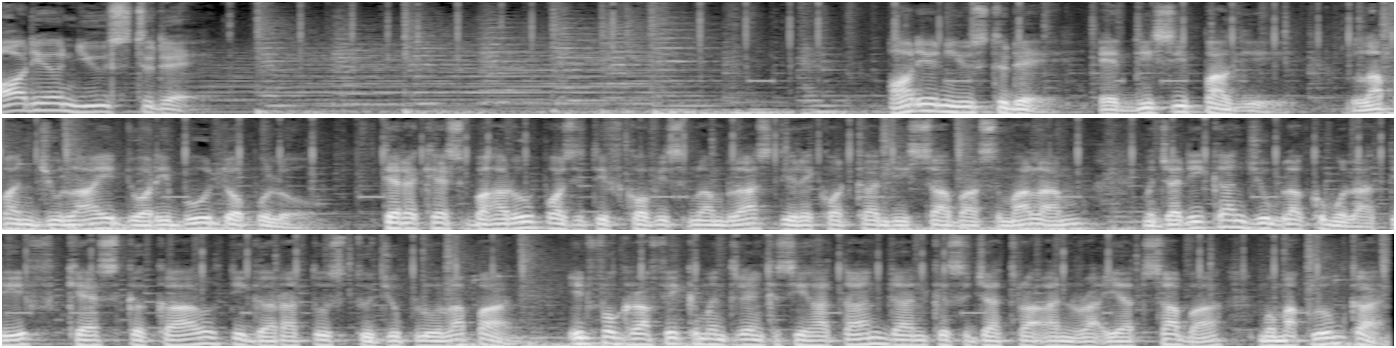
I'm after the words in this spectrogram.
Audio News Today. Audio News Today, edisi pagi, 8 Julai 2020. Tiada kes baharu positif COVID-19 direkodkan di Sabah semalam menjadikan jumlah kumulatif kes kekal 378. Infografik Kementerian Kesihatan dan Kesejahteraan Rakyat Sabah memaklumkan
